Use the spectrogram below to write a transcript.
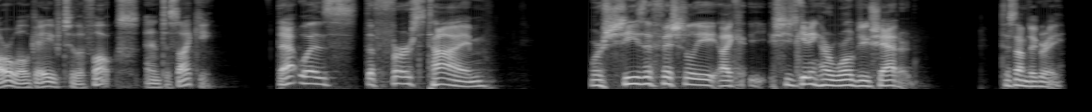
Orual gave to the fox and to Psyche. That was the first time where she's officially like she's getting her worldview shattered to some degree.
